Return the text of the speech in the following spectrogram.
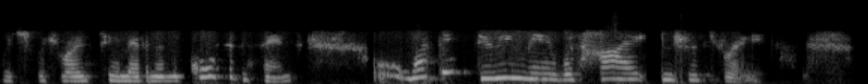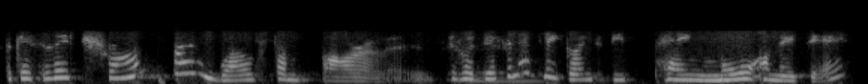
which which rose to 11 and a quarter percent. What they're doing there with high interest rates Okay, so they're transferring wealth from borrowers who are hmm. definitely going to be paying more on their debt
